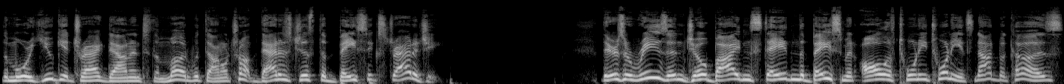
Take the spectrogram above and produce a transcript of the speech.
the more you get dragged down into the mud with Donald Trump. That is just the basic strategy. There's a reason Joe Biden stayed in the basement all of 2020. It's not because,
